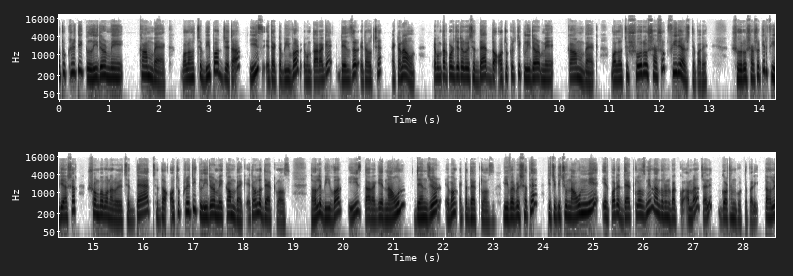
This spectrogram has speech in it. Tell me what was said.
autocratic leader may come back বলা হচ্ছে বিপদ যেটা ইজ এটা একটা বিভার্ব এবং তার আগে ডেঞ্জার এটা হচ্ছে একটা নাউন এবং তারপর যেটা রয়েছে that the autocratic leader may come back বলা হচ্ছে সৌর শাসক ফিরে আসতে পারে। সৌর শাসকের ফিরে আসার সম্ভাবনা রয়েছে। That the autocratic leader may come back এটা হলো দ্যাট ক্লজ তাহলে বিভার্ব ইজ তার আগে নাউন ডেঞ্জার এবং একটা দ্যাট ক্লজ বিভার্বের সাথে কিছু কিছু নাউন নিয়ে এরপরে দ্যাট ক্লজ নিয়ে নানা ধরনের বাক্য আমরা চাইলে গঠন করতে পারি। তাহলে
